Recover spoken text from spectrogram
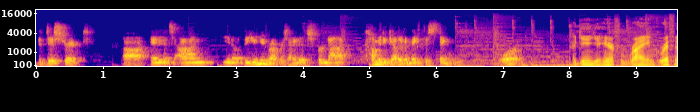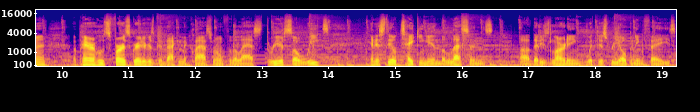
the district, uh, and it's on you know the union representatives for not coming together to make this thing work. Again, you're hearing from Ryan Griffin, a parent whose first grader has been back in the classroom for the last three or so weeks and is still taking in the lessons uh, that he's learning with this reopening phase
